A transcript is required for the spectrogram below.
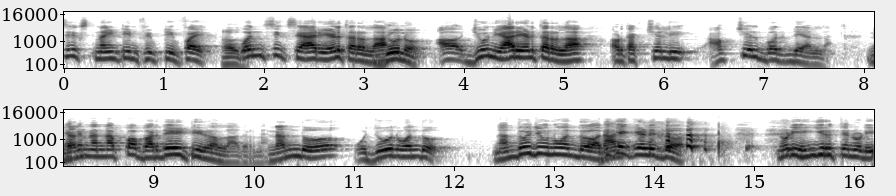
six nineteen fifty five one six ಯಾರು ಹೇಳ್ತಾರಲ್ಲ ಜೂನು. ಜೂನ್ ಯಾರು ಹೇಳ್ತಾರಲ್ಲ ಅವ್ರದ್ದು ಆಕ್ಚುಲಿ ಆಕ್ಚುಯಲ್ ಬರ್ಡೇ ಅಲ್ಲ. ಯಾಕಂದ್ರೆ ನನ್ನ ಅಪ್ಪ ಬರ್ದೇ ಇಟ್ಟಿರಲ್ಲ ಅದನ್ನ ನಂದು ಜೂನ್ ಒಂದು. ನಂದು ಜೂನ್ ಒಂದು ಅದಕ್ಕೆ ಕೇಳಿದ್ದು. ನೋಡಿ ಹೆಂಗಿರುತ್ತೆ ನೋಡಿ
